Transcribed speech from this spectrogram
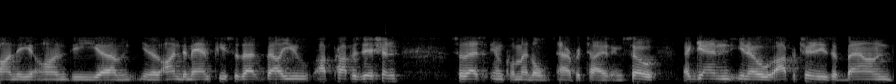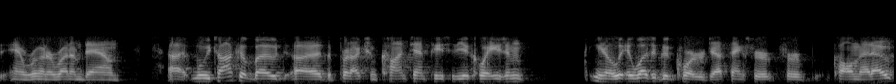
on the on the um, you know on-demand piece of that value proposition, so that's incremental advertising. So again, you know opportunities abound, and we're going to run them down. Uh, when we talk about uh, the production content piece of the equation, you know it was a good quarter, Jeff. Thanks for for calling that out.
